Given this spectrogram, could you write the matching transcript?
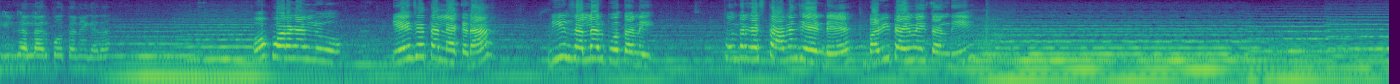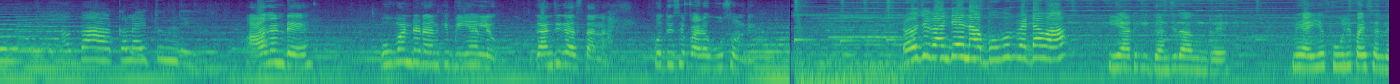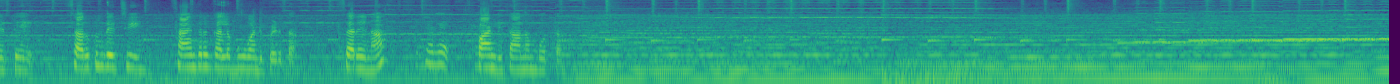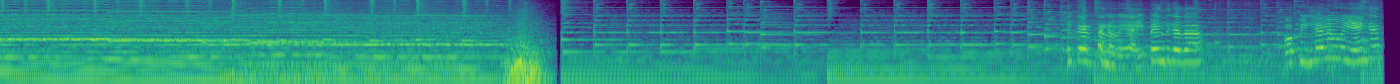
నీళ్ళు చల్లారిపోతానే కదా. ఓ పోరగాళ్ళు ఏం చేస్తానులే అక్కడ? నీళ్ళు చల్లారిపోతాయి తొందరగా స్నానం చేయండి బడి టైం అవుతుంది ఆగండి పువ్వు వండడానికి బియ్యం లేవు. గంజి కాస్తానా? కొద్దిసేపు ఆడ కూర్చోండి రోజు గంటే నా బువ్వ పెట్టవా? ఈ ఆటికి గంజి తాగుండ్రే. మీ అయ్య కూలి పైసలు తెస్తే సరుకులు తెచ్చి సాయంత్రం కల్లా పువ్వు వండి పెడతా. సరేనా? సరే. పాండి తానం పోతా. అయిపోయింది కదా. ఓ పిల్లలు ఏం చేస్తారు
